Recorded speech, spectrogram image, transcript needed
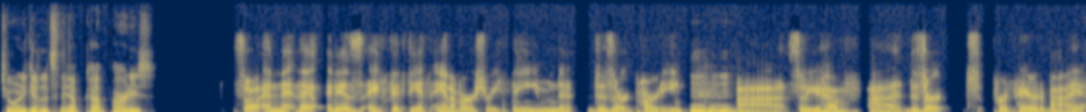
do you want to get into the Epcot parties? So, and they, they it is a 50th anniversary themed dessert party. Mm-hmm. Uh, so you have uh, desserts prepared by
